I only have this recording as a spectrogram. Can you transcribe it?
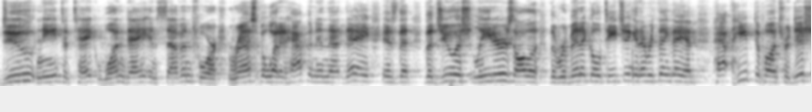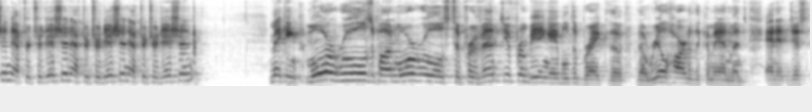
do need to take one day in seven for rest, but what had happened in that day is that the Jewish leaders, all the, the rabbinical teaching and everything, they had heaped upon tradition after tradition after tradition after tradition, making more rules upon more rules to prevent you from being able to break the, the real heart of the commandment. And it just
